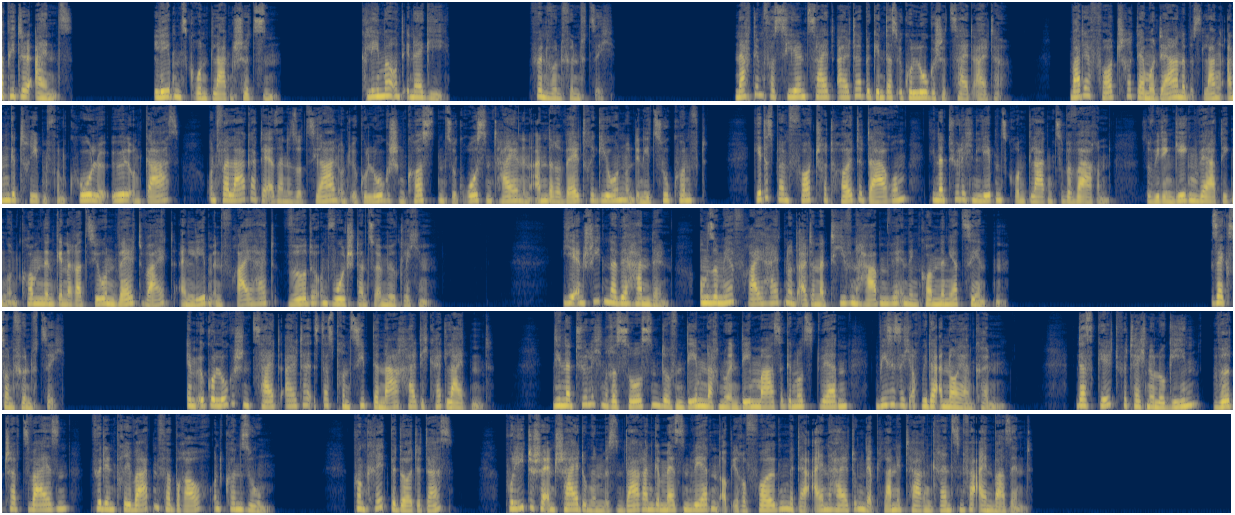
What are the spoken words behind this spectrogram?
Kapitel 1 Lebensgrundlagen schützen. Klima und Energie. 55 Nach dem fossilen Zeitalter beginnt das ökologische Zeitalter. War der Fortschritt der Moderne bislang angetrieben von Kohle, Öl und Gas und verlagerte er seine sozialen und ökologischen Kosten zu großen Teilen in andere Weltregionen und in die Zukunft, geht es beim Fortschritt heute darum, die natürlichen Lebensgrundlagen zu bewahren – sowie den gegenwärtigen und kommenden Generationen weltweit ein Leben in Freiheit, Würde und Wohlstand zu ermöglichen. Je entschiedener wir handeln, umso mehr Freiheiten und Alternativen haben wir in den kommenden Jahrzehnten. 56. Im ökologischen Zeitalter ist das Prinzip der Nachhaltigkeit leitend. Die natürlichen Ressourcen dürfen demnach nur in dem Maße genutzt werden, wie sie sich auch wieder erneuern können. Das gilt für Technologien, Wirtschaftsweisen, für den privaten Verbrauch und Konsum. Konkret bedeutet das, politische Entscheidungen müssen daran gemessen werden, ob ihre Folgen mit der Einhaltung der planetaren Grenzen vereinbar sind.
